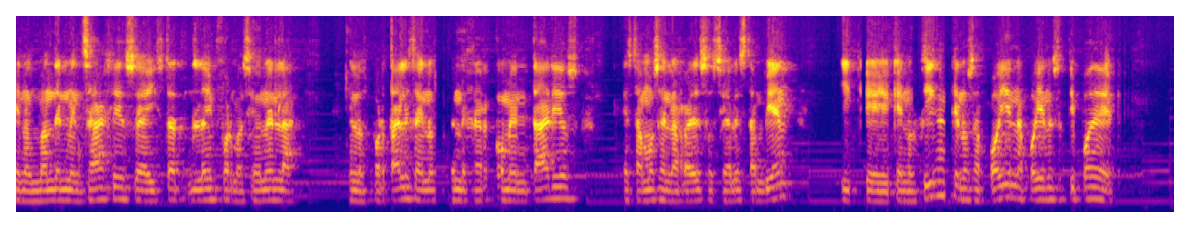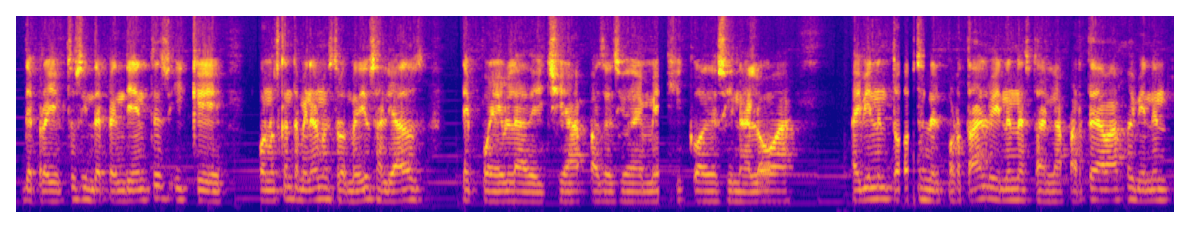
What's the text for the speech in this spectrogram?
que nos manden mensajes, ahí está la información en, la, en los portales, ahí nos pueden dejar comentarios, estamos en las redes sociales también y que, que nos sigan, que nos apoyen, apoyen ese tipo de, de, proyectos independientes y que conozcan también a nuestros medios aliados de Puebla, de Chiapas, de Ciudad de México, de Sinaloa. Ahí vienen todos en el portal, vienen hasta en la parte de abajo y vienen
